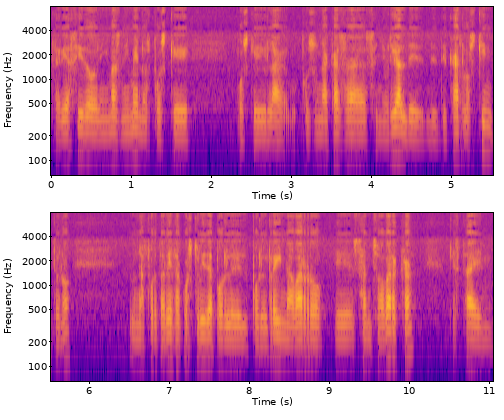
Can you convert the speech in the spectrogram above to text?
Que había sido ni más ni menos, pues que, pues que la, pues una casa señorial de, Carlos V, ¿no? una fortaleza construida por el, por el rey navarro eh, Sancho Abarca, que está en,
